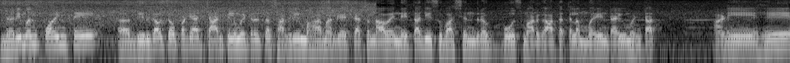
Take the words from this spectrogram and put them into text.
नरिमन पॉईंट ते गिरगाव चौपाटी हा चार किलोमीटरचा सागरी महामार्ग आहे. त्याचं नाव आहे नेताजी सुभाषचंद्र बोस मार्ग. आता त्याला मरीन ड्राईव्ह म्हणतात. आणि हे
